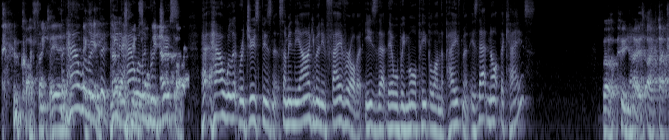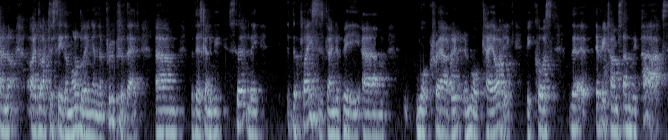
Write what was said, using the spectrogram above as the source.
Quite frankly, but how will again, it? But Peter, how will it reduce? How will it reduce business? I mean, the argument in favour of it is that there will be more people on the pavement. Is that not the case? Well, who knows? I, I, cannot. I'd like to see the modelling and the proof of that. Um, but there's going to be certainly the place is going to be um, more crowded and more chaotic because the, every time somebody parks,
